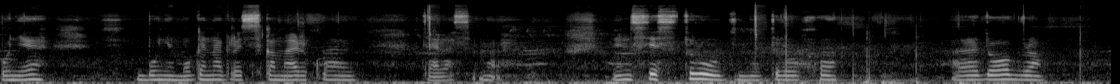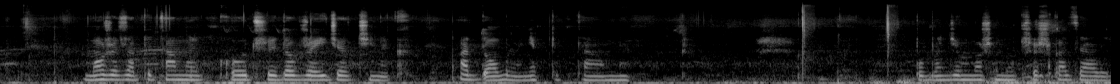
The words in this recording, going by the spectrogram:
Bo nie, bo nie mogę nagrać z kamerką teraz, no. Więc jest trudno trochę. Ale dobra. Może zapytamy go, czy dobrze idzie odcinek. A dobra, nie pytamy. Bo będziemy może mu przeszkadzali.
